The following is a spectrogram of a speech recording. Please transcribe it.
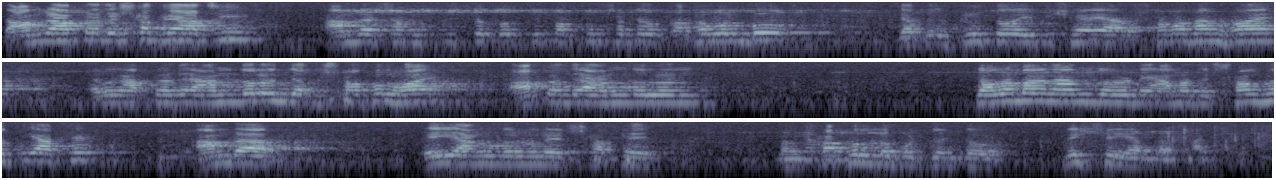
তা আমরা আপনাদের সাথে আছি। আমরা সংশ্লিষ্ট কর্তৃপক্ষের সাথেও কথা বলব, যাতে দ্রুত এই বিষয়ে আর সমাধান হয় এবং আপনাদের আন্দোলন যাতে সফল হয়। আপনাদের আন্দোলন, চলমান আন্দোলনে আমাদের সংহতি আছে। আমরা এই আন্দোলনের সাথে মানে সাফল্য পর্যন্ত নিশ্চয়ই আমরা থাকব।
